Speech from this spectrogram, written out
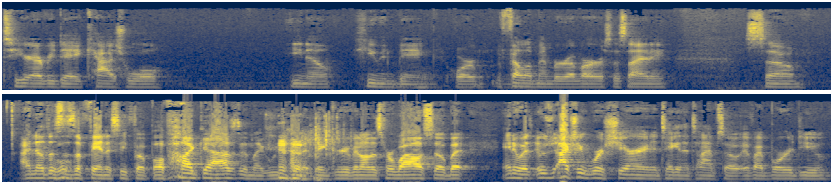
to your everyday casual, you know, human being mm-hmm. or mm-hmm. fellow member of our society. So I know this Cool. is a fantasy football podcast and like we've kind of been grooving on this for a while. So, but anyways, it was actually worth sharing and taking the time. So if I bored you,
